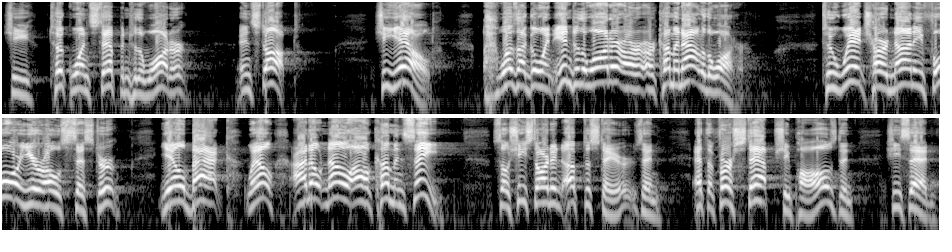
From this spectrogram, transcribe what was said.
She took one step into the water and stopped. She yelled, Was I going into the water or, or coming out of the water? To which her 94 year old sister yelled back, Well, I don't know, I'll come and see. So she started up the stairs, and at the first step, she paused and she said,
